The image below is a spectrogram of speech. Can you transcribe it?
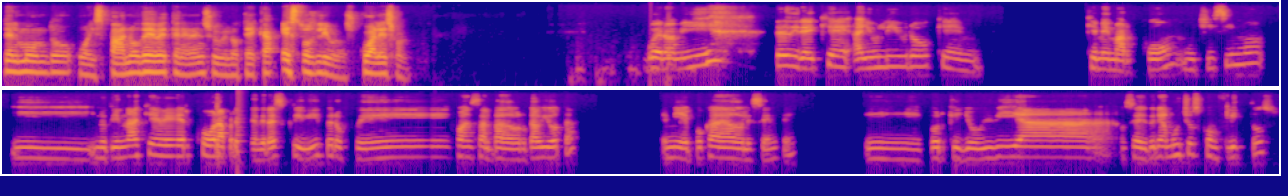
del mundo o hispano debe tener en su biblioteca estos libros. ¿Cuáles son? Bueno, a mí te diré que hay un libro que, que me marcó muchísimo y no tiene nada que ver con aprender a escribir, pero fue Juan Salvador Gaviota en mi época de adolescente. Eh, porque yo vivía, o sea, yo tenía muchos conflictos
